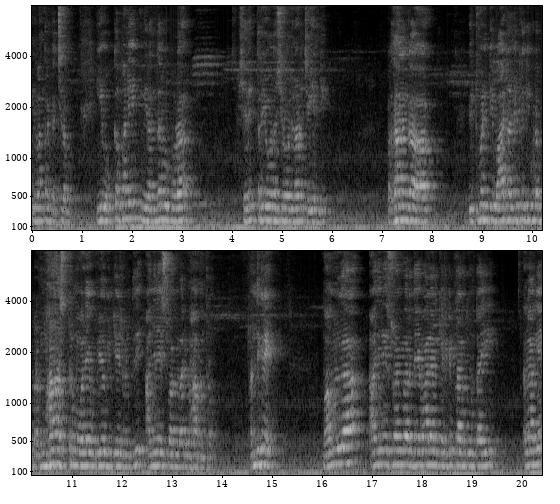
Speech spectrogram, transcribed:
ఇది మాత్రం ఖచ్చితం. ఈ ఒక్క పని మీరందరూ కూడా శనిత్రయోదశి రోజు నాడు చేయండి. ప్రధానంగా ఇటువంటి వాటన్నిటికీ కూడా బ్రహ్మాస్త్రం వలె ఉపయోగించేటువంటిది ఆంజనేయ స్వామి వారి మహామంత్రం. అందుకనే మామూలుగా ఆంజనేయ స్వామి వారి దేవాలయాలు కిటకిట్లాడుతూ ఉంటాయి. అలాగే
